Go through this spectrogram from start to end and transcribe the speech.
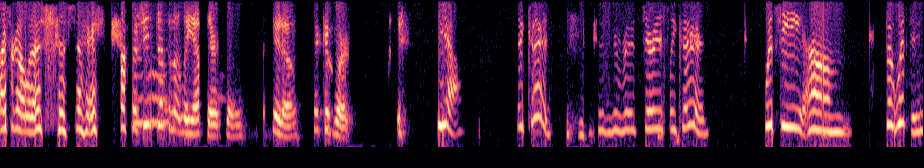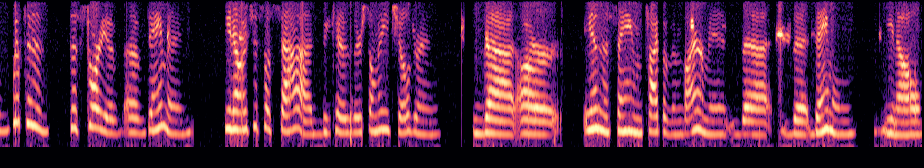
I forgot what I was going to say. But she's definitely up there, so you know it could work. Yeah, it could. It seriously could. With the um, but with the with the the story of of Damon, you know, it's just so sad because there's so many children that are in the same type of environment that that Damon, you know,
